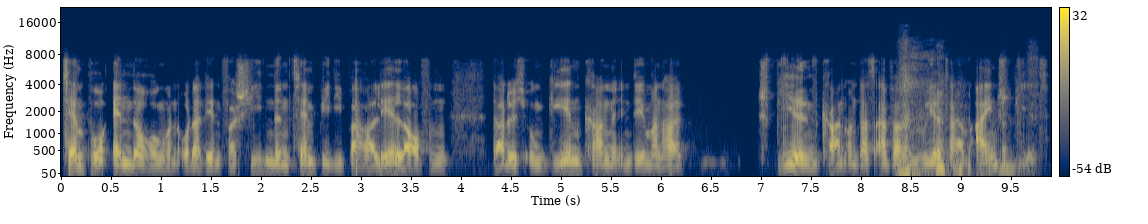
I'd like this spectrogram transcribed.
Tempoänderungen oder den verschiedenen Tempi, die parallel laufen, dadurch umgehen kann, indem man halt spielen kann und das einfach in Realtime einspielt.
